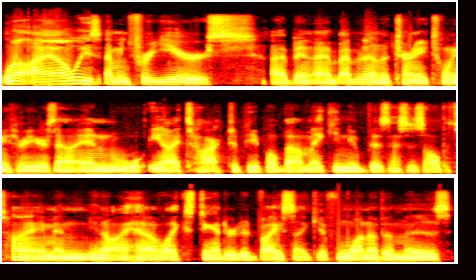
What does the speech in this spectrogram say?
Well, I always, I mean, for years, I've been, I've, been an attorney 23 years now. And, you know, I talk to people about making new businesses all the time. And, you know, I have like standard advice I give. One of them is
